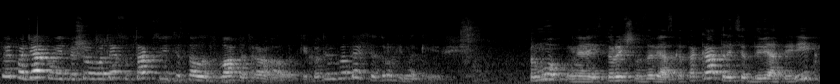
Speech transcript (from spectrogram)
Той подякував і пішов в Одесу. Так в світі стало два Петра Галицьких. Один в Одесі, другий на Київщині. Тому е, історична зав'язка така, 39-й рік,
